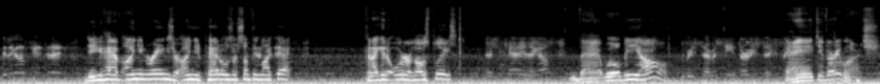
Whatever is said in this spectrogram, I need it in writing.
Anything else for you today? Do you have onion rings or onion petals or something like that? Can I get an order of those, please? Yes, you can. Anything else? That will be all. It'll be 1736. Thank you very much.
